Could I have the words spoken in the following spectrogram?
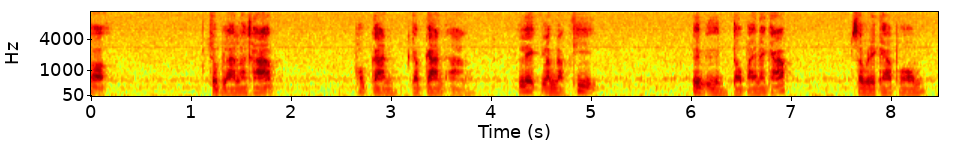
ก็ จบแล้วนะครับ พบกันกับการอ่านเลขลำดับที่อื่นๆต่อไปนะครับ สวัสดีครับผม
